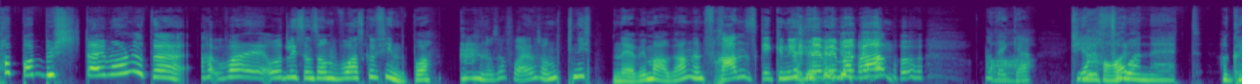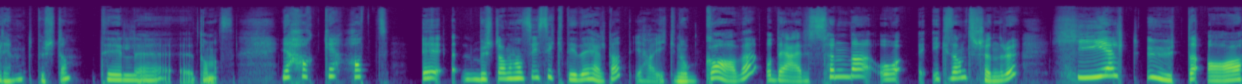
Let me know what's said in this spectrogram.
pappa har bursdag i morgen, vet du! Hva, og liksom sånn, hva skal vi finne på? Og så får jeg en sånn knyttneve i magen. En fransk knyttneve i magen! Da tenker jeg Jeg har- har glemt bursdagen til uh, Thomas. Jeg har ikke hatt eh, bursdagen hans i sikte i det hele tatt. Jeg har ikke noe gave, og det er søndag, og ikke sant, skjønner du? Helt ute av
